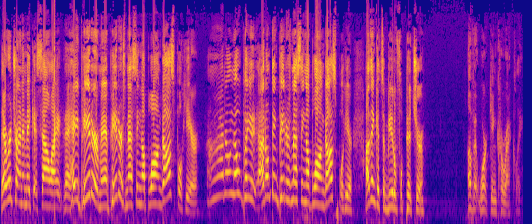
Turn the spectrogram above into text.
they were trying to make it sound like, hey, Peter, man, Peter's messing up and gospel here. I don't know. I don't think Peter's messing up and gospel here. I think it's a beautiful picture of it working correctly.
